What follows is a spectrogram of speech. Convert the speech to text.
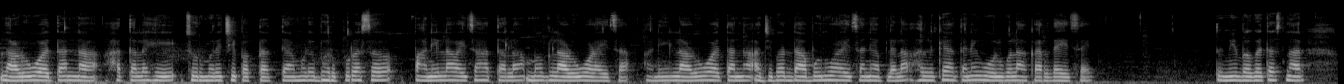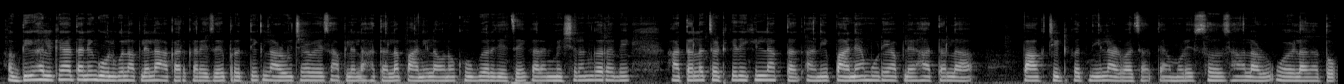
लाडू वळताना हाताला हे चुरमुरे चिपकतात. त्यामुळे भरपूर असं पाणी लावायचं हाताला मग लाडू वळायचा. आणि लाडू वळताना अजिबात दाबून वळायचा आणि आपल्याला हलक्या हाताने गोल गोल आकार द्यायचा आहे तुम्ही बघत असणार. अगदी हलक्या हाताने गोल गोल आपल्याला आकार करायचा आहे प्रत्येक लाडूच्या वेळेस आपल्याला हाताला पाणी लावणं खूप गरजेचं आहे कारण मिश्रण गरम हाताला चटके देखील लागतात आणि पाण्यामुळे आपल्या हाताला पाक चिटकत नाही लाडवाचा. त्यामुळे सहज हा लाडू वळला जातो.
